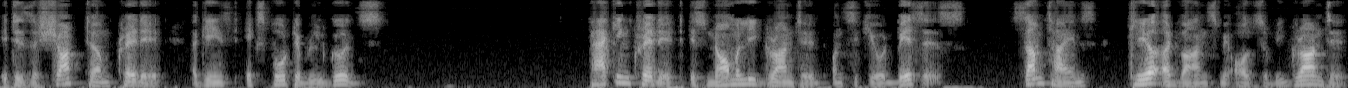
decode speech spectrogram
It is a short-term credit against exportable goods. Packing credit is normally granted on secured basis. Sometimes clear advance may also be granted.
